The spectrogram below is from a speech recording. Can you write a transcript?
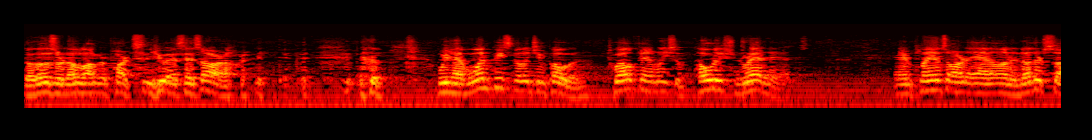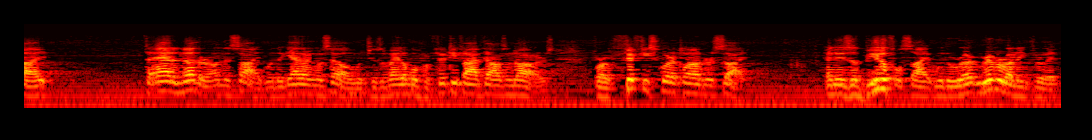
though those are no longer parts of the USSR already. we have one peace village in Poland, 12 families of Polish dreadheads, and plans are to add on another site, to add another on the site where the gathering was held, which is available for $55,000 for a 50 square kilometer site. And it is a beautiful site with a river running through it.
